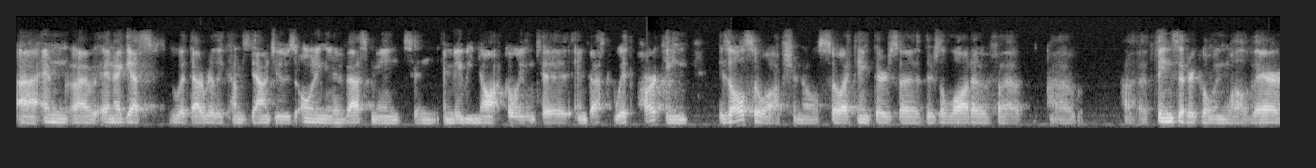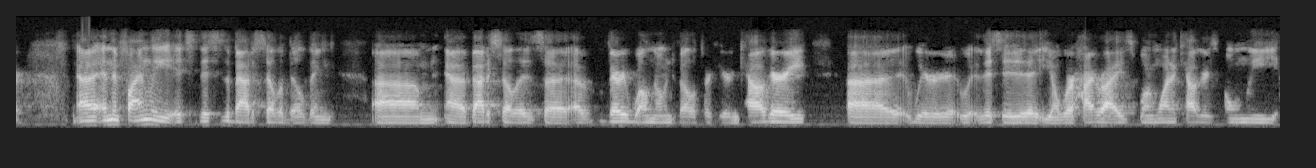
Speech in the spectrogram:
Uh, and uh, and I guess what that really comes down to is owning an investment and, and maybe not going to invest with parking is also optional. So I think there's a there's a lot of uh, uh, things that are going well there. And then finally, it's this is a Battistella building. Um, is a, a very well known developer here in Calgary. Uh, we're this is you know we're high rise one one of Calgary's only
